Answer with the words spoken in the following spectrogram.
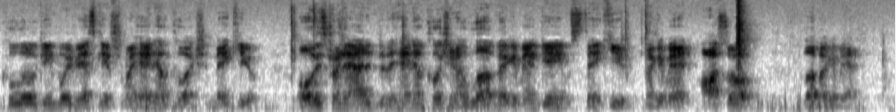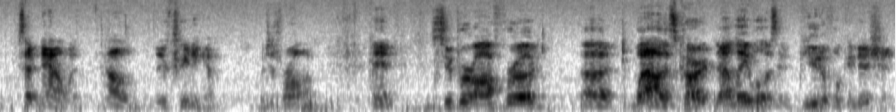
Cool little Game Boy Advance games for my handheld collection. Thank you. Always trying to add into the handheld collection. I love Mega Man games. Thank you. Mega Man, awesome. Love Mega Man. Except now with how they're treating him, which is wrong. And Super Off-Road. Uh, wow, this card, that label is in beautiful condition.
